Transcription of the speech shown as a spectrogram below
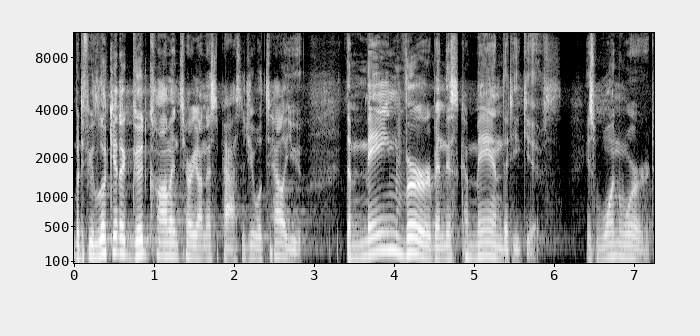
but if you look at a good commentary on this passage, it will tell you the main verb in this command that he gives is one word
